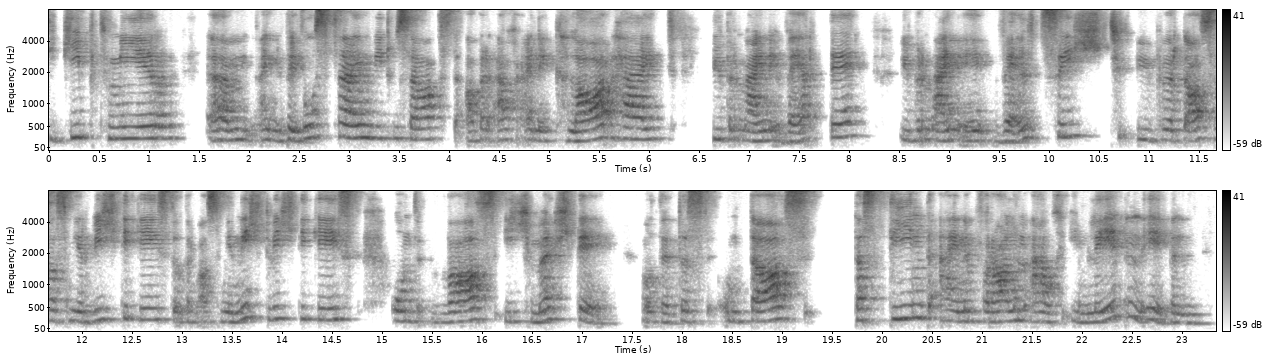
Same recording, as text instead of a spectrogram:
Die gibt mir ähm, ein Bewusstsein, wie du sagst, aber auch eine Klarheit über meine Werte, über meine Weltsicht, über das, was mir wichtig ist oder was mir nicht wichtig ist und was ich möchte. Oder das, und das, das dient einem vor allem auch im Leben eben.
